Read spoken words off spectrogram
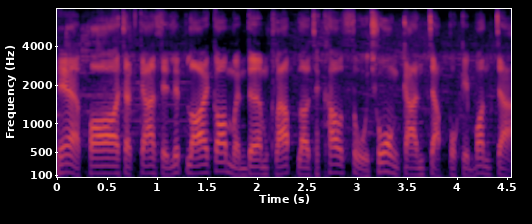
เนี่ยพอจัดการเสร็จเรียบร้อยก็เหมือนเดิมครับ เราจะเข้าสู่ช่วงการจับโปเกมอนจ้า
